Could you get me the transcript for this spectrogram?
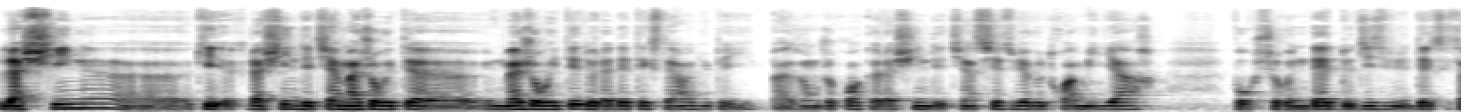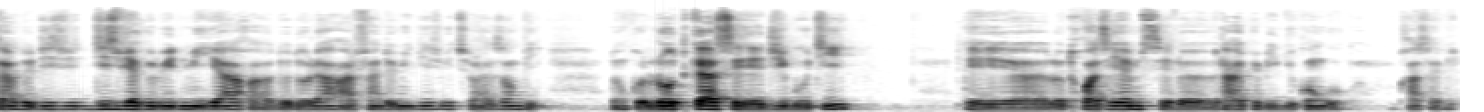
la Chine, euh, qui, la Chine détient euh, une majorité de la dette extérieure du pays. Par exemple, je crois que la Chine détient 6,3 milliards pour, sur une dette de 10, de 10,8 milliards de dollars à la fin 2018 sur la Zambie. Donc l'autre cas, c'est Djibouti. Et euh, le troisième, c'est la République du Congo, Brazzaville.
